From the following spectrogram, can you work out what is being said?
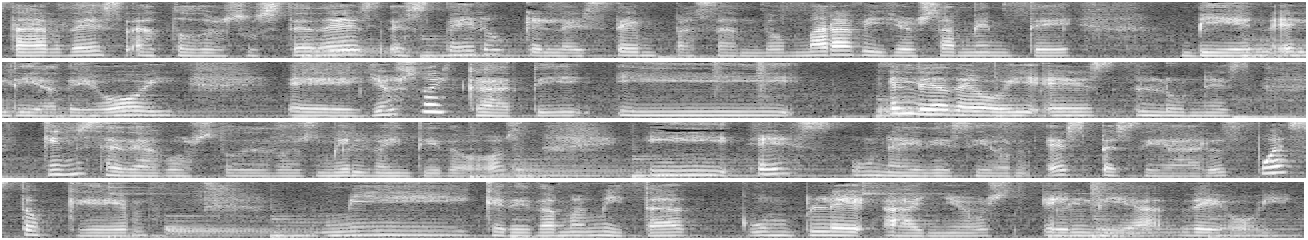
tardes a todos ustedes. Espero que la estén pasando maravillosamente bien el día de hoy. Eh, yo soy Katy y el día de hoy es lunes 15 de agosto de 2022 y es una edición especial puesto que mi querida mamita cumple años el día de hoy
